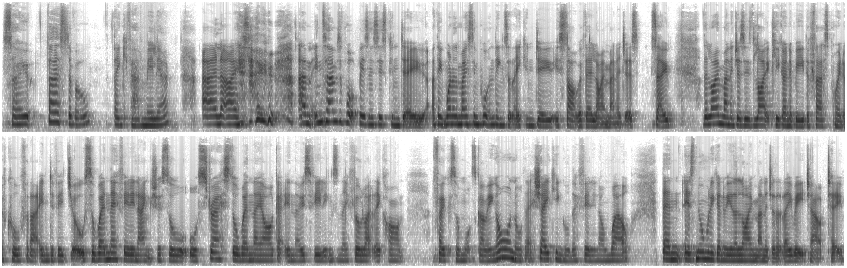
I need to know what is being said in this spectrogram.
So, first of all, Thank you for having me, Leo. And I, so um, in terms of what businesses can do, I think one of the most important things that they can do is start with their line managers. So the line managers is likely going to be the first point of call for that individual. So when they're feeling anxious or, or stressed, or when they are getting those feelings and they feel like they can't focus on what's going on, or they're shaking, or they're feeling unwell, then it's normally going to be the line manager that they reach out to.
